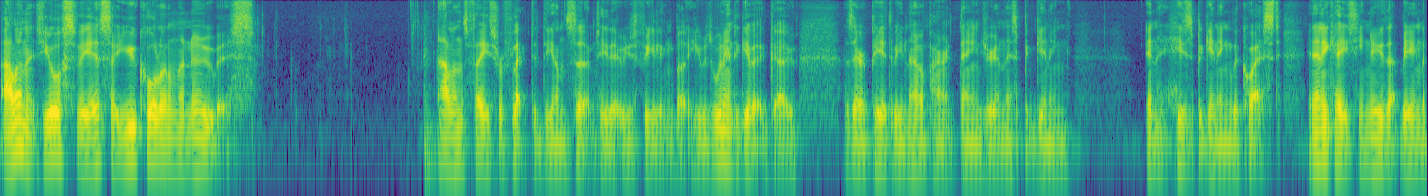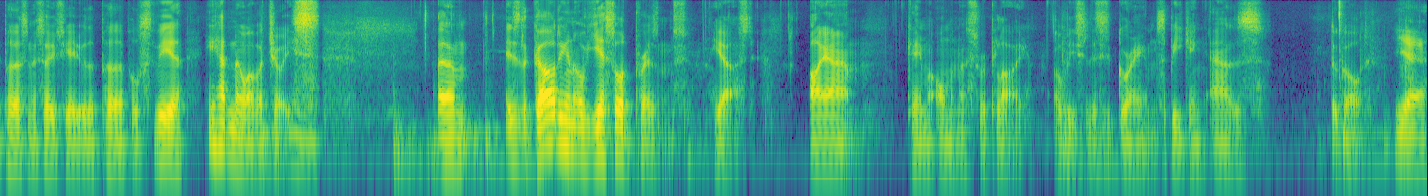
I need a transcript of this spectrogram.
Alan, it's your sphere, so you call on Anubis. Alan's face reflected the uncertainty that he was feeling, but he was willing to give it a go, as there appeared to be no apparent danger in this beginning, in his beginning the quest. In any case, he knew that being the person associated with the purple sphere, he had no other choice. Um, is the guardian of Yesod present? He asked. I am, came an ominous reply. Obviously, this is Graham speaking as the god. Yeah.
